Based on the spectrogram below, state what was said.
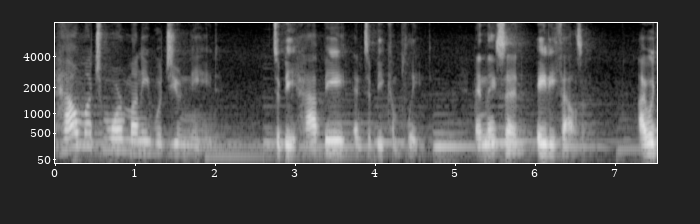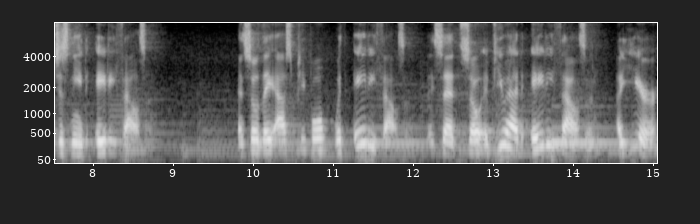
How much more money would you need to be happy and to be complete? And they said, 80,000. I would just need 80,000. And so they asked people with 80,000. They said, So if you had 80,000 a year,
